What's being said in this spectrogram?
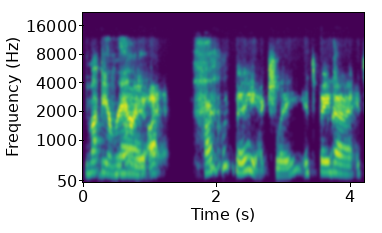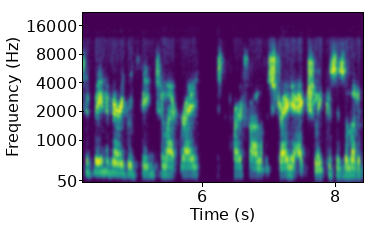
you might be a rarity. No, I, I could be actually. It's been a it's been a very good thing to like raise the profile of Australia actually because there's a lot of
